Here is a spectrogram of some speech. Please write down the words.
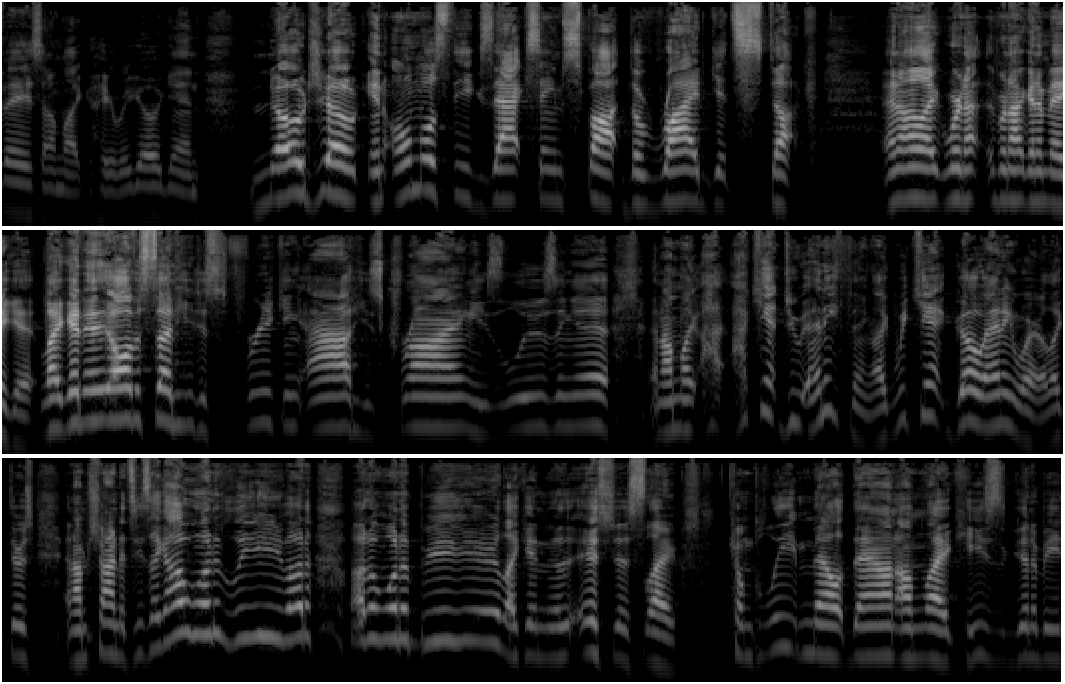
face, and I'm like, here we go again. No joke. In almost the exact same spot, the ride gets stuck and I'm like, we're not, we're not gonna make it. Like, and it, all of a sudden, he's just freaking out. He's crying. He's losing it. And I'm like, I, I can't do anything. Like, we can't go anywhere. Like, there's, and I'm trying to. He's like, I want to leave. I don't, I don't want to be here. Like, and it's just like complete meltdown. I'm like, he's gonna be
